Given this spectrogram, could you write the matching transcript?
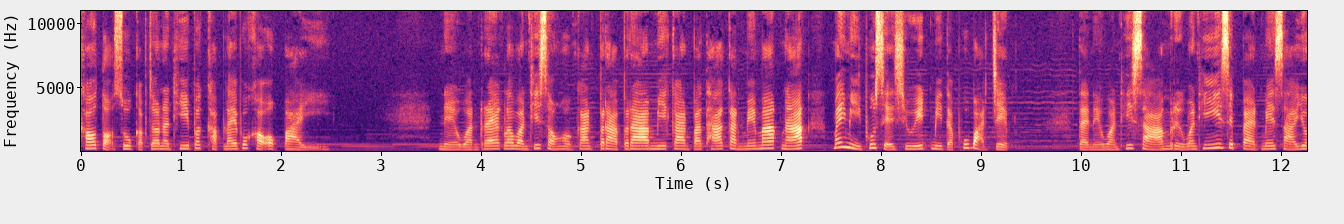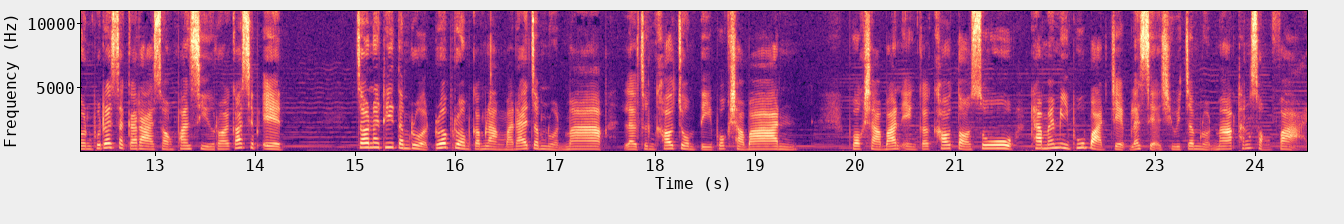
เข้าต่อสู้กับเจ้าหน้าที่เพื่อขับไล่พวกเขาออกไปในวันแรกและวันที่ 2 ของการปราบปรามมีการประทะกันไม่มากนัก ไม่มีผู้เสียชีวิตมีแต่ผู้บาดเจ็บ แต่ในวันที่ 3 หรือวันที่ 28 เมษายน พุทธศักราช 2491 เจ้าหน้าที่ตำรวจรวบรวมกำลังมาได้จำนวนมาก แล้วจึงเข้าโจมตีพวกชาวบ้าน พวกชาวบ้านเองก็เข้าต่อสู้ทำให้มีผู้บาดเจ็บและเสียชีวิตจำนวนมากทั้งสองฝ่าย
